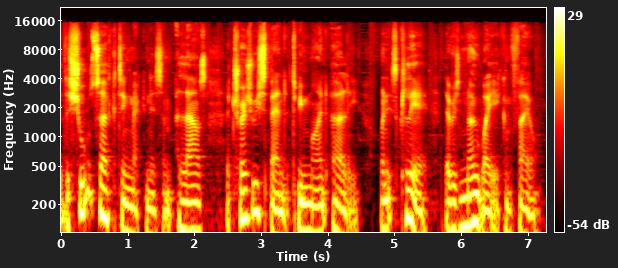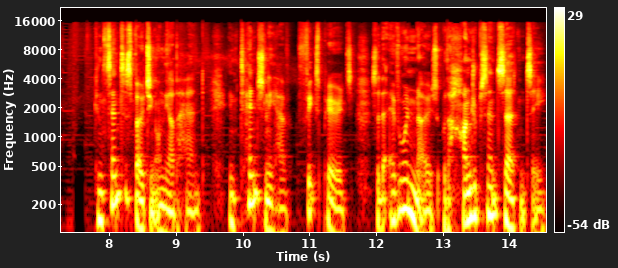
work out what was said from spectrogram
but the short circuiting mechanism allows a treasury spend to be mined early when it's clear there is no way it can fail. Consensus voting, on the other hand, intentionally have fixed periods so that everyone knows with 100% certainty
